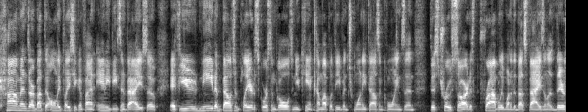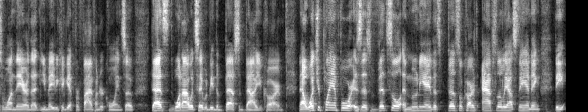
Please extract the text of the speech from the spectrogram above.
commons are about the only place you can find any decent value. So if you need a Belgian player to score some goals and you can't come up with even 20,000 coins, then this Trossard is probably one of the best values. Unless there's one there that you maybe could get for 500 coins. So that's what I would say would be the best value card. Now, what you're playing for is this Witsel and Meunier. This Witsel card is absolutely outstanding. The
